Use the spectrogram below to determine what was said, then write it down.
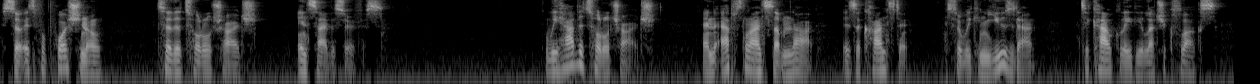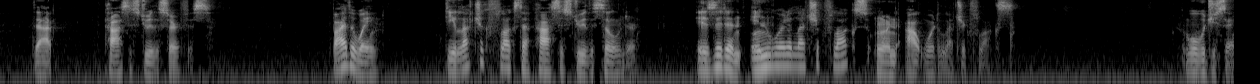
So it's proportional to the total charge inside the surface. We have the total charge, and epsilon sub naught is a constant. So we can use that to calculate the electric flux that passes through the surface. By the way, the electric flux that passes through the cylinder, is it an inward electric flux or an outward electric flux? What would you say?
